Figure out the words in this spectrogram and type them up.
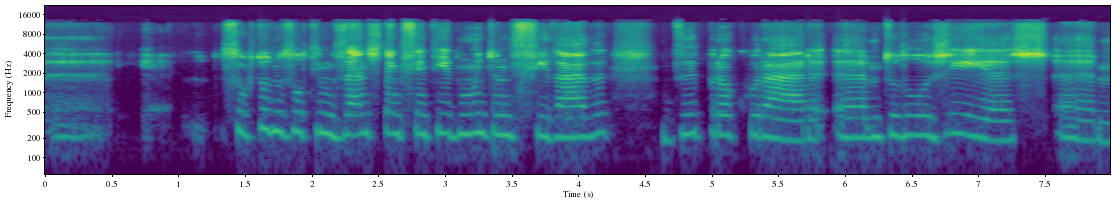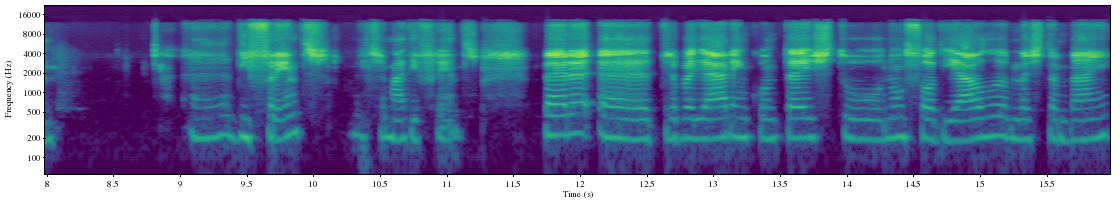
uh, sobretudo nos últimos anos, tenho sentido muito necessidade de procurar metodologias um, uh, diferentes, vou chamar diferentes, para uh, trabalhar em contexto não só de aula, mas também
